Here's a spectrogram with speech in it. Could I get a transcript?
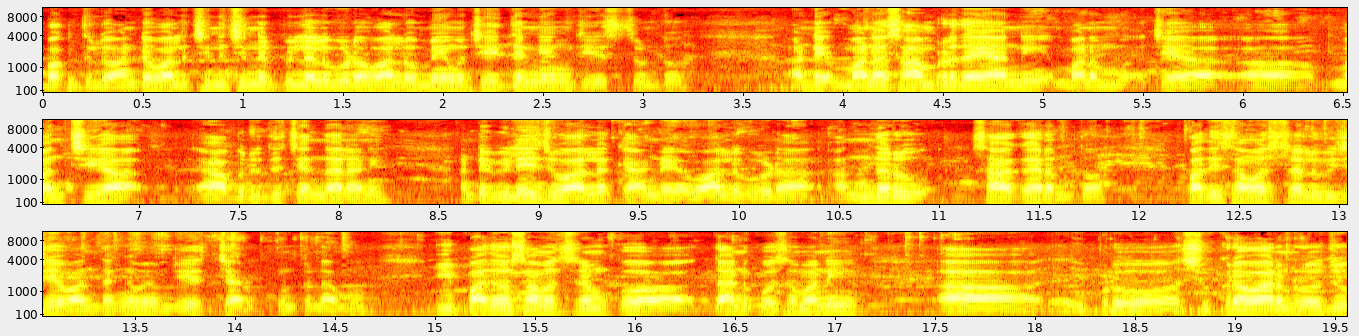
భక్తులు అంటే వాళ్ళు చిన్న చిన్న పిల్లలు కూడా వాళ్ళు మేము చైతన్యం చేస్తుంటూ అంటే మన సాంప్రదాయాన్ని మనం చే- మంచిగా అభివృద్ధి చెందాలని అంటే విలేజ్ వాళ్ళకి అంటే వాళ్ళు కూడా అందరూ సహకారంతో పది సంవత్సరాలు విజయవంతంగా మేము చేసి జరుపుకుంటున్నాము. ఈ పదవ సంవత్సరం కో- దానికోసమని ఇప్పుడు శుక్రవారం రోజు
